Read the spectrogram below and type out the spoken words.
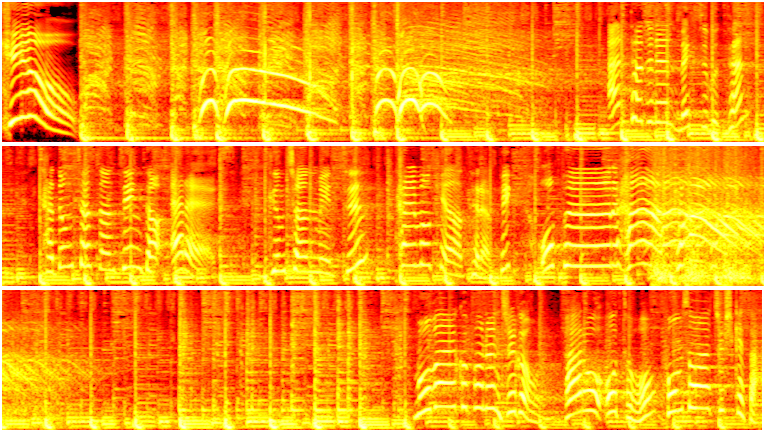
큐! 안 터지는 맥스부탄 자동차 썬팅 더 LX 금천 미트 탈모 케어 테라픽 오픈 하 모바일 쿠폰은 즐거운 바로 오토 봄소와 주식회사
